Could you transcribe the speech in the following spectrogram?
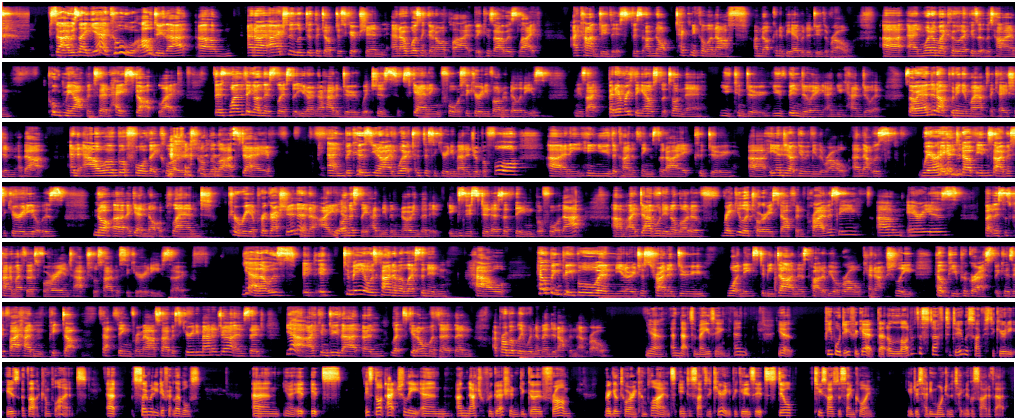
So I was like, yeah, cool, I'll do that. Um, and I, I actually looked at the job description and I wasn't going to apply because I was like, I can't do this. This I'm not technical enough. I'm not going to be able to do the role. Uh, and one of my coworkers at the time pulled me up and said, "Hey, stop! Like, there's one thing on this list that you don't know how to do, which is scanning for security vulnerabilities. And he's like, but everything else that's on there, you can do, you've been doing, and you can do it. So I ended up putting in my application about an hour before they closed on the last day. And because, you know, I'd worked with the security manager before, uh, and he, he knew the kind of things that I could do. Uh, he ended up giving me the role, and that was where I ended up in cybersecurity. It was not a, again not a planned career progression and i yeah. honestly hadn't even known that it existed as a thing before that um, i dabbled in a lot of regulatory stuff and privacy um, areas but this was kind of my first foray into actual cybersecurity so yeah that was it, it to me it was kind of a lesson in how helping people and you know just trying to do what needs to be done as part of your role can actually help you progress. Because if I hadn't picked up that thing from our cybersecurity manager and said, yeah, I can do that and let's get on with it, then I probably wouldn't have ended up in that role. Yeah, and that's amazing. And, you know, people do forget that a lot of the stuff to do with cybersecurity is about compliance at so many different levels. And, you know, it, it's it's not actually an unnatural progression to go from regulatory and compliance into cybersecurity because it's still two sides of the same coin. You're just heading more to the technical side of that.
